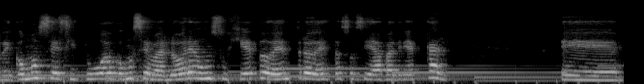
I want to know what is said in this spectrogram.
de cómo se sitúa, cómo se valora un sujeto dentro de esta sociedad patriarcal. Eh,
